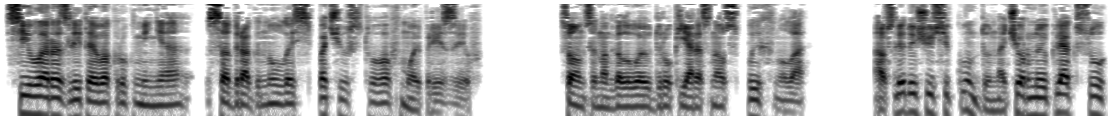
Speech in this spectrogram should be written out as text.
Сила, разлитая вокруг меня, содрогнулась, почувствовав мой призыв. Солнце над головой вдруг яростно вспыхнуло, а в следующую секунду на черную кляксу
